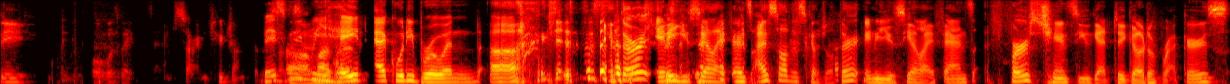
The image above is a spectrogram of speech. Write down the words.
See, what was I? I'm sorry, I'm too drunk for this. Basically, Oh, we my bad. hate equity Bruin. Uh, if there are any UCLA fans, I saw the schedule. If there are any UCLA fans, first chance you get to go to Rutgers,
